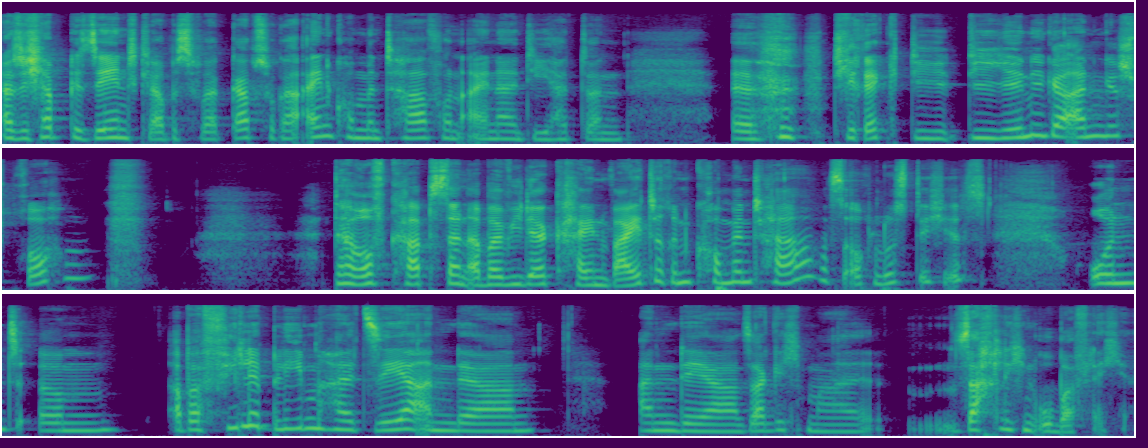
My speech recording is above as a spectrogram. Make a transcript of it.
Also ich habe gesehen, ich glaube, es gab sogar einen Kommentar von einer, die hat dann äh, direkt die, diejenige angesprochen. Darauf gab es dann aber wieder keinen weiteren Kommentar, was auch lustig ist. Und ähm, aber viele blieben halt sehr an der, an der, sag ich mal, sachlichen Oberfläche.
